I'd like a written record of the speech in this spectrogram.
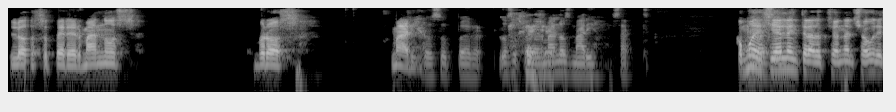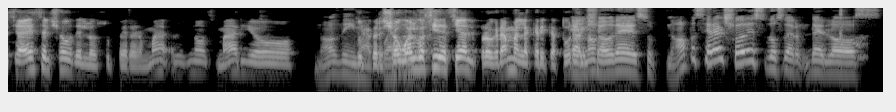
los super hermanos Bros. Mario. Los super, los super hermanos Mario, exacto. ¿Cómo decía la introducción al show? Decía, es el show de los super hermanos Mario. No, ni Super show, o algo así decía el programa, la caricatura, el ¿no? show de. No, pues era el show de los. De los,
